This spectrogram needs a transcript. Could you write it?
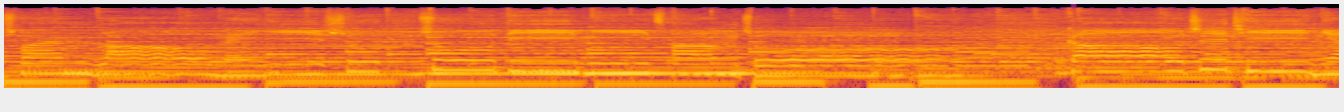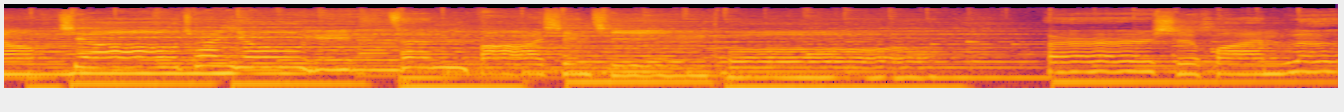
川，老梅一树，竹笛密藏着。高枝啼鸟，小船游鱼，曾把闲情托。儿时欢乐，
